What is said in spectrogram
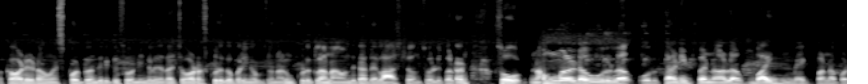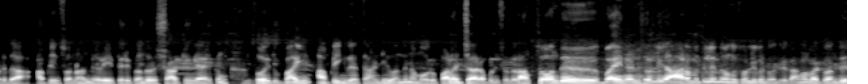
அக்காவோட இடம் எக்ஸ்போர்ட் வந்திருக்கு. ஸோ நீங்களும் ஏதாச்சும் ஆர்டர்ஸ் கொடுக்க போறீங்க அப்படின்னு சொன்னாலும் கொடுக்கலாம். நான் வந்துட்டு அதை லாஸ்ட்டில் வந்து சொல்லிக்கொள்கிறேன் ஸோ நம்மளோட ஊரில் ஒரு தனிப்பெண்ணால் பைன் மேக் பண்ணப்படுதா அப்படின்னு சொன்னால் நிறைய பேருக்கு வந்து ஒரு ஷாக்கிங்காக இருக்கும். ஸோ இது பைன் அப்படிங்கிறத தாண்டி வந்து நம்ம ஒரு பழச்சார் அப்படின்னு சொல்லலாம். ஸோ வந்து பைன்னு சொல்லி ஆரம்பத்துலேருந்து அவங்க சொல்லி கொண்டு வந்திருக்காங்க. பட் வந்து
